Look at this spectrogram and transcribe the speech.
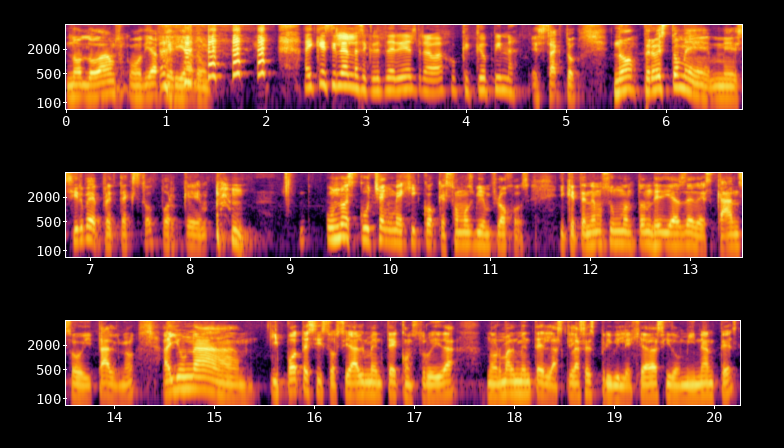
nos lo damos como día feriado. Hay que decirle a la Secretaría del Trabajo que qué opina. Exacto. No, pero esto me, me sirve de pretexto porque uno escucha en México que somos bien flojos y que tenemos un montón de días de descanso y tal, ¿no? Hay una hipótesis socialmente construida, normalmente de las clases privilegiadas y dominantes,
